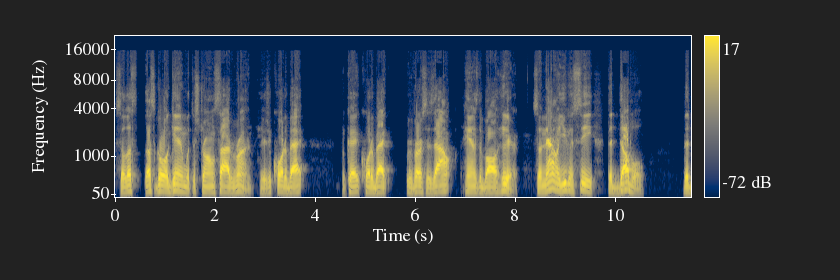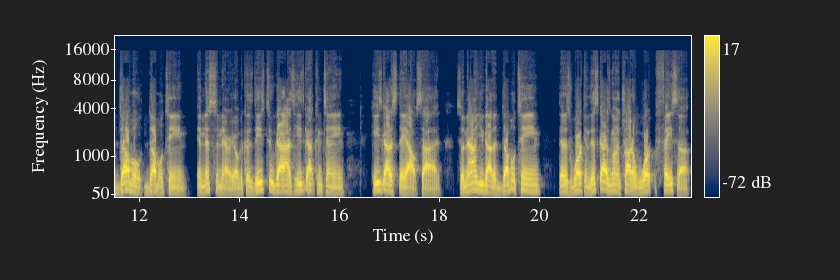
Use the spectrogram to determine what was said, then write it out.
so let's let's go again with the strong side run. Here's your quarterback. Okay, quarterback reverses out, hands the ball here. So now you can see the double, the double double team in this scenario because these two guys, he's got contained, he's got to stay outside. So now you got a double team that is working. This guy's going to try to work face up.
